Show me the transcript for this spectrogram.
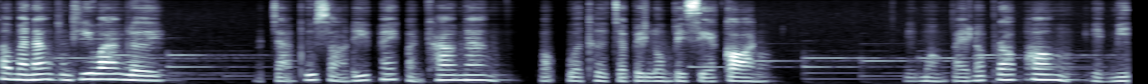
เข้ามานั่งตรงที่ว่างเลย อาจารย์ผู้สอนรีบให้ขวัญข้าวนั่งเพ ราะกลัวเธอจะเป็นลมไปเสียก่อนเธอมองไปรอบๆห้องเห็นมี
